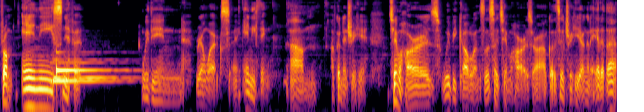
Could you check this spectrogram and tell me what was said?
From any snippet within Realm Works, anything, um, I've got an entry here. Tomb of Horrors, Weeby Goblins, let's say Tomb of Horrors. Alright, I've got this entry here, I'm going to edit that.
